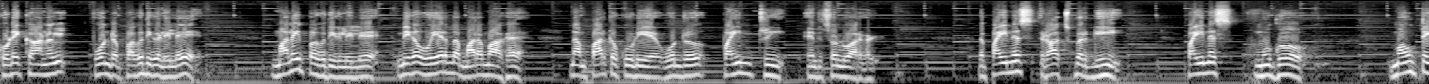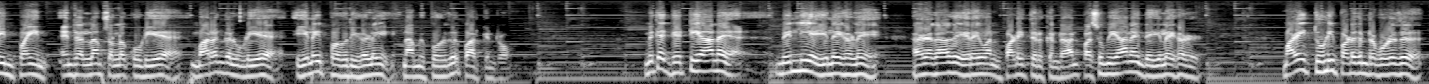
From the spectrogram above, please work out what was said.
கொடைக்கானல் போன்ற பகுதிகளிலே மலைப்பகுதிகளிலே மிக உயர்ந்த மரமாக நாம் பார்க்கக்கூடிய ஒன்று பைன் ட்ரீ என்று சொல்வார்கள். The Pinus roxburghii Pinus mugo mountain pine என்றெல்லாம் சொல்லக்கூடிய மரங்களுடைய இலைப்பகுதிகளை நாம் இப்பொழுது பார்க்கின்றோம். மிக கெட்டியான மெல்லிய இலைகளை அழகாக இறைவன் படைத்திருக்கின்றான். பசுமையான இந்த இலைகள் மழை துளி படுகின்ற பொழுது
